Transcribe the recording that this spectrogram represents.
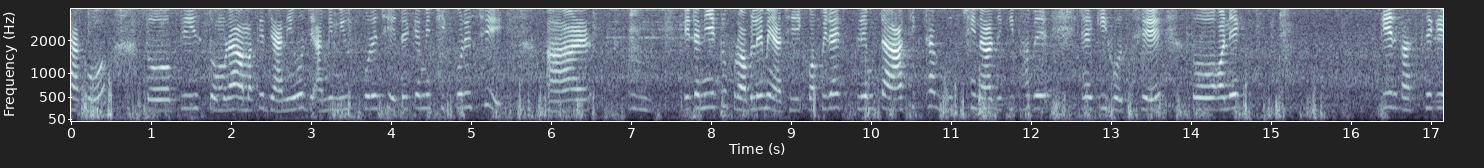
থাকো, তো প্লিজ তোমরা আমাকে জানিও যে আমি মিউট করেছি এটাকে আমি ঠিক করেছি? আর এটা নিয়ে একটু প্রবলেমে আছি। এই কপিরাইট ক্লেমটা ঠিকঠাক বুঝছি না যে কীভাবে কি হচ্ছে। তো অনেক এর কাছ থেকে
